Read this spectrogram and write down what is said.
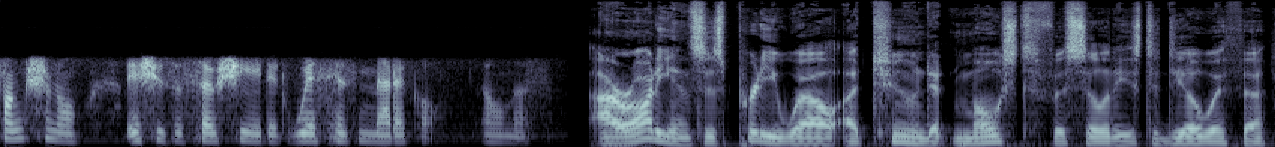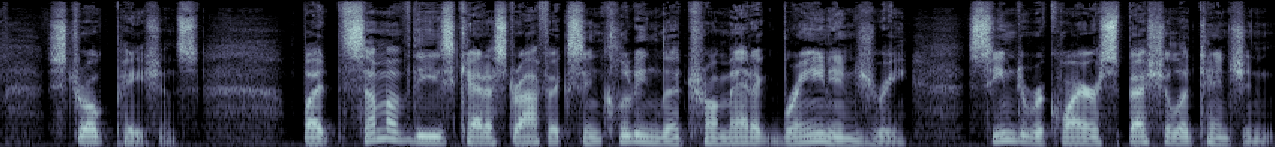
functional issues associated with his medical illness. Our audience is pretty well attuned at most facilities to deal with uh, stroke patients. But some of these catastrophics, including the traumatic brain injury, seem to require special attention.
